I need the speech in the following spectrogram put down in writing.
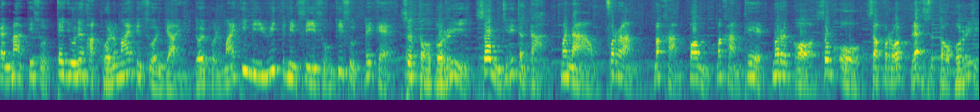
กันมากที่สุด จะอยู่ในผักผลไม้เป็นส่วนใหญ่ โดยผลไม้ที่มีวิตามินซีสูงที่สุดได้แก่สตรอเบอรี่ ส้มชนิดต่างๆ มะนาว ฝรั่ง มะขามป้อม มะขามเทศ มะระกอ ส้มโอ สับปะรด และสตรอเบอรี่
